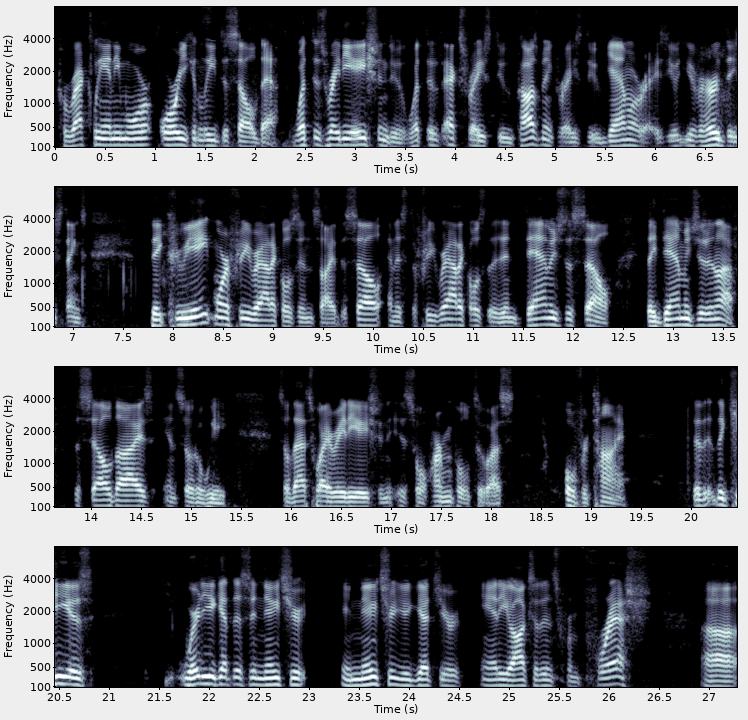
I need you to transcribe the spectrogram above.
correctly anymore, or you can lead to cell death. What does radiation do? What does X rays do? Cosmic rays do? Gamma rays? You, you've heard these things. They create more free radicals inside the cell, and it's the free radicals that then damage the cell. They damage it enough, the cell dies, and so do we. So that's why radiation is so harmful to us over time. So the, the key is where do you get this in nature? In nature, you get your antioxidants from fresh uh,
